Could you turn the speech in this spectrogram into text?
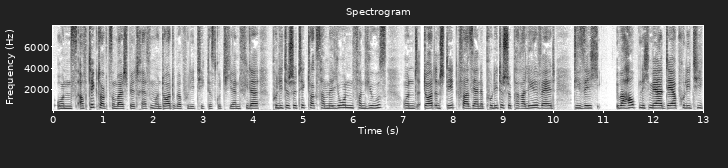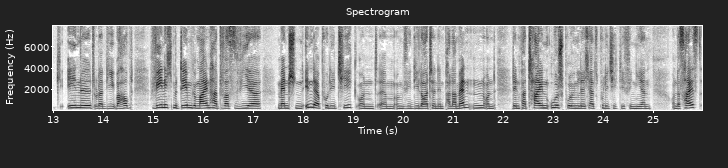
uns auf TikTok zum Beispiel treffen und dort über Politik diskutieren. Viele politische TikToks haben Millionen von Views und dort entsteht quasi eine politische Parallelwelt, die sich überhaupt nicht mehr der Politik ähnelt oder die überhaupt wenig mit dem gemein hat, was wir Menschen in der Politik und ähm, irgendwie die Leute in den Parlamenten und den Parteien ursprünglich als Politik definieren. Und das heißt,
